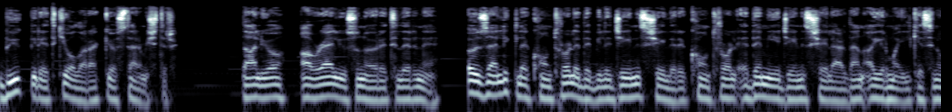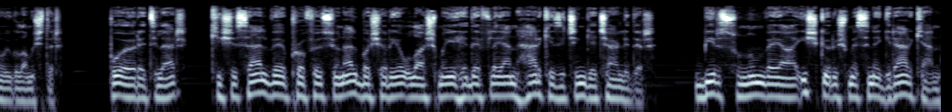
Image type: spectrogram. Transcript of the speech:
büyük bir etki olarak göstermiştir. Dalio, Aurelius'un öğretilerini Özellikle kontrol edebileceğiniz şeyleri kontrol edemeyeceğiniz şeylerden ayırma ilkesini uygulamıştır. Bu öğretiler, kişisel ve profesyonel başarıya ulaşmayı hedefleyen herkes için geçerlidir. Bir sunum veya iş görüşmesine girerken,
